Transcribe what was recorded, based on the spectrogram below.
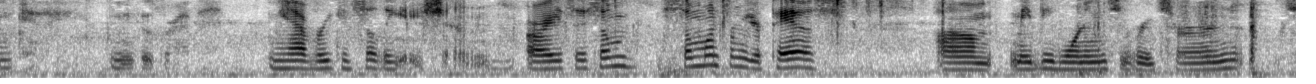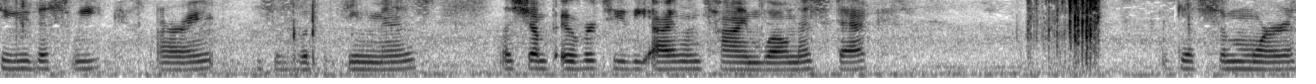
Okay. Let me go grab it. We have reconciliation. Alright, so some someone from your past um, may be wanting to return to you this week. Alright. This is what the theme is. Let's jump over to the Island Time Wellness deck. Get some more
